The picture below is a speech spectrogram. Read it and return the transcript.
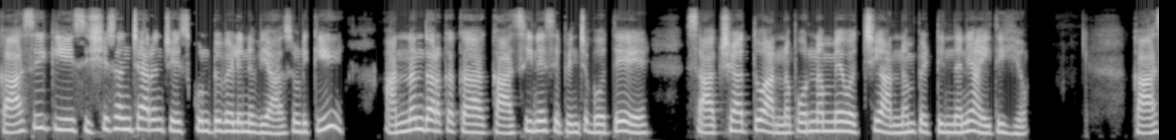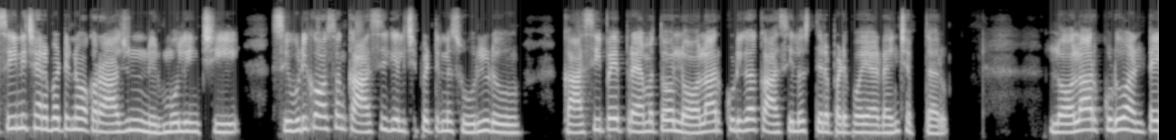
కాశీకి శిష్య సంచారం చేసుకుంటూ వెళ్ళిన వ్యాసుడికి అన్నం దొరకక కాశీనే శపించబోతే సాక్షాత్తు అన్నపూర్ణమ్మే వచ్చి అన్నం పెట్టిందని ఐతిహ్యం. కాశీని చెరబట్టిన ఒక రాజును నిర్మూలించి శివుడి కోసం కాశీ గెలిచిపెట్టిన సూర్యుడు కాశీపై ప్రేమతో లోలార్కుడిగా కాశీలో స్థిరపడిపోయాడని చెప్తారు. లోలార్కుడు అంటే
